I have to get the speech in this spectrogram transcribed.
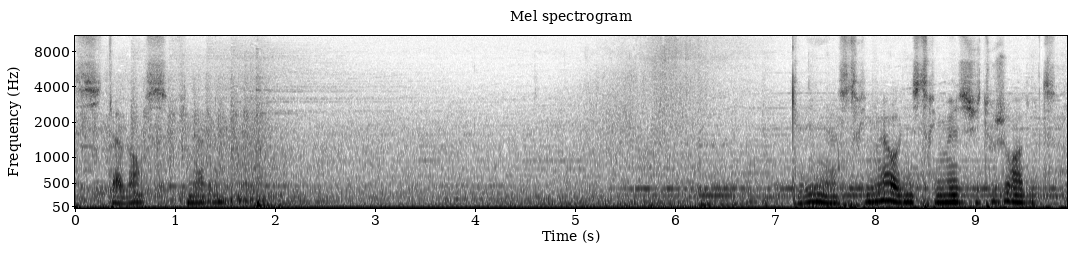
Si t'avances, finalement. Quel est un streamer ou une streameuse J'ai toujours un doute.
